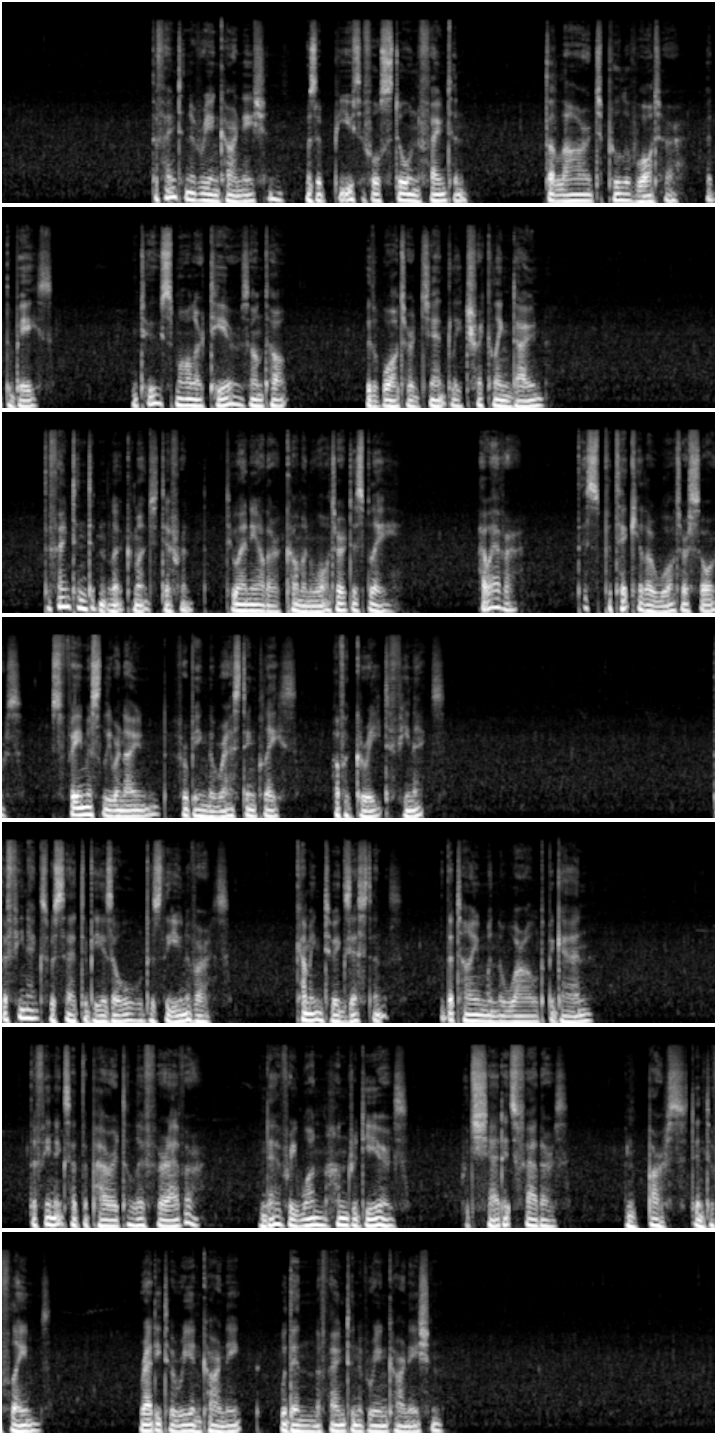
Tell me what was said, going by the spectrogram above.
The fountain of reincarnation was a beautiful stone fountain, a large pool of water at the base, and two smaller tiers on top with water gently trickling down. The fountain didn't look much different to any other common water display. However, this particular water source was famously renowned for being the resting place of a great phoenix. The phoenix was said to be as old as the universe, coming to existence at the time when the world began the phoenix had the power to live forever, and every 100 years would shed its feathers and burst into flames, ready to reincarnate within the fountain of reincarnation.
